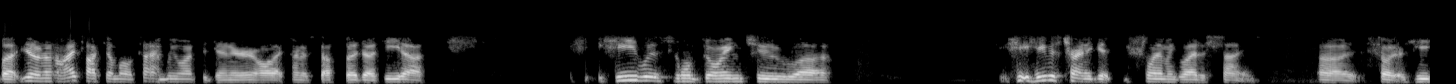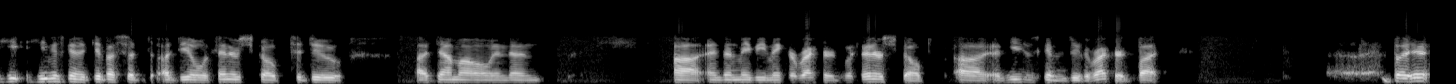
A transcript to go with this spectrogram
but you know, no, I talk to him all the time. We went to dinner, all that kind of stuff. But uh, he, uh, he, he was going to. Uh, he he was trying to get Slammin' Gladys signed. Uh, so he he he was going to give us a, a deal with Interscope to do a demo and then uh, and then maybe make a record with Interscope. Uh, and he was going to do the record, but but it,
